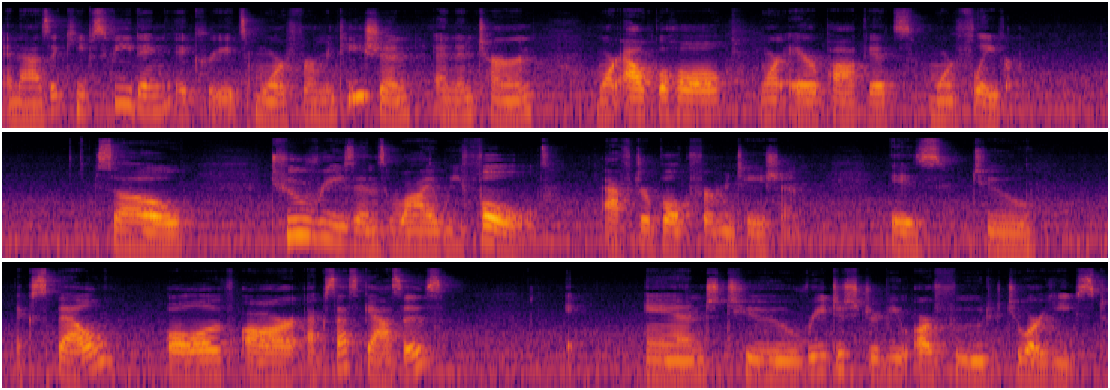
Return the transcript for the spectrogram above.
And as it keeps feeding, it creates more fermentation and in turn, more alcohol, more air pockets, more flavor. So two reasons why we fold after bulk fermentation is to expel all of our excess gases and to redistribute our food to our yeast.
